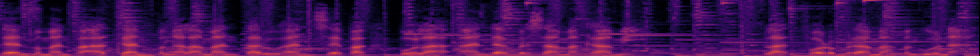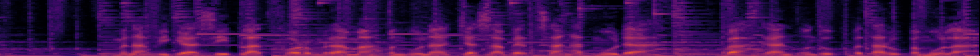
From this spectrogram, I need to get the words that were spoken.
dan memanfaatkan pengalaman taruhan sepak bola Anda bersama kami. Platform ramah pengguna Menavigasi platform ramah pengguna jasa bet sangat mudah, bahkan untuk petarung pemula.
